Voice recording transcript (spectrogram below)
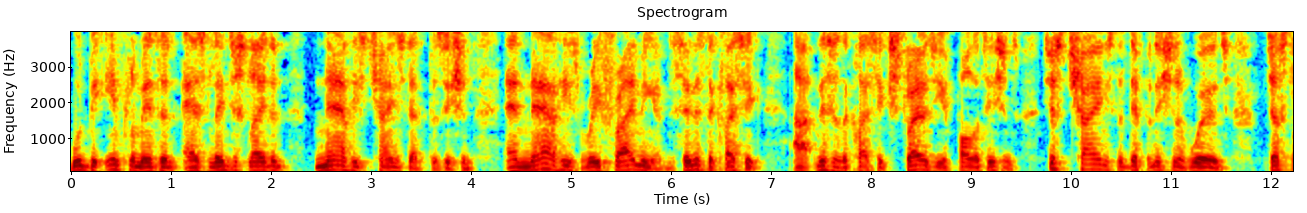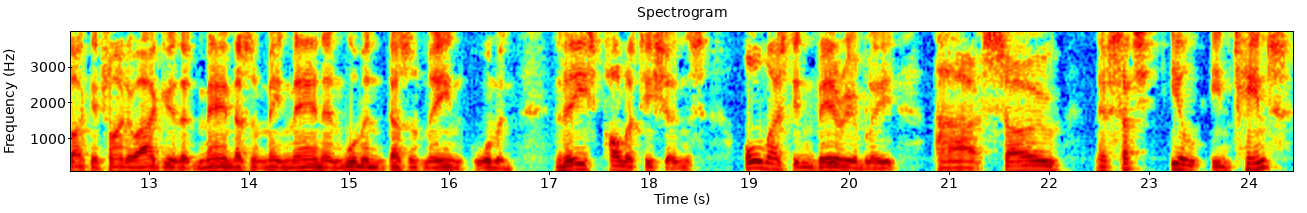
would be implemented as legislated. Now he's changed that position, and now he's reframing it. See, this is the classic. Uh, this is the classic strategy of politicians. Just change the definition of words, just like they're trying to argue that man doesn't mean man and woman doesn't mean woman. These politicians almost invariably are so have such ill intent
